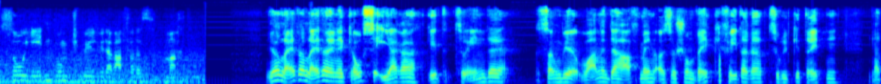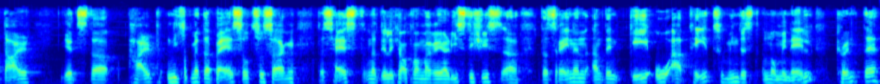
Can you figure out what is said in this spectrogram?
so jeden Punkt spielt, wie der Rafa das macht. Ja, leider, leider eine große Ära geht zu Ende. Sagen wir One and a Half Man also schon weg, Federer zurückgetreten, Nadal jetzt äh, halb nicht mehr dabei sozusagen. Das heißt natürlich auch, wenn man realistisch ist, äh, das Rennen an den GOAT, zumindest nominell, könnte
